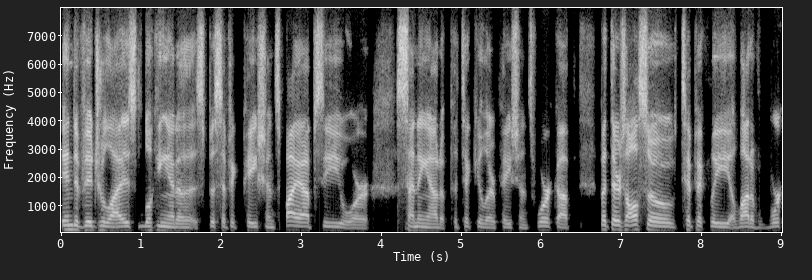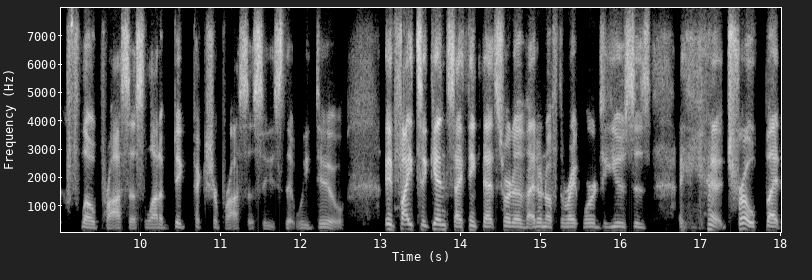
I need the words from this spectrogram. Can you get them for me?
individualized, looking at a specific patient's biopsy or sending out a particular patient's workup. But there's also typically a lot of workflow process, a lot of big picture processes that we do. It fights against, I think, that sort of, I don't know if the right word to use is trope, but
